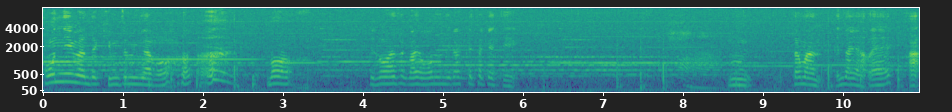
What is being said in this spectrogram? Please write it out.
손님한테 김주민이냐고? 뭐, 그거와 상관이 오는 니가 괜찮겠지. 음, 잠깐만, 옛날이야, 왜? 아,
